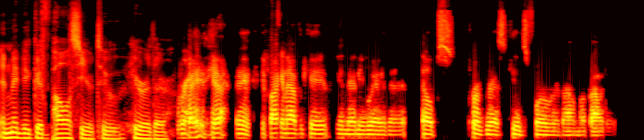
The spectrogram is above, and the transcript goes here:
And maybe a good policy or two here or there. Right. Yeah. Hey, if I can advocate in any way that helps progress kids forward, I'm about it.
